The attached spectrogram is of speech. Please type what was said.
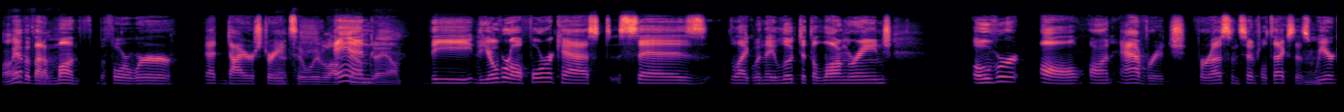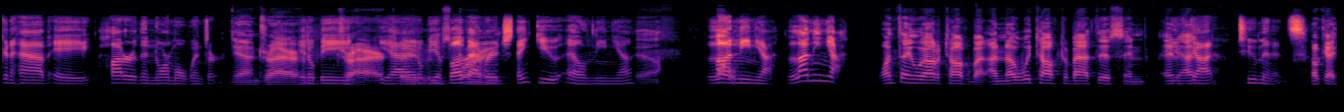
Month We have about a month before we're at dire straits. until we lock and them down. the the overall forecast says like when they looked at the long range overall on average for us in central texas Mm-hmm. we are going to have a hotter than normal winter Yeah, and drier. it'll be drier. yeah too it'll be above spring. average thank you el nina Yeah. la Oh. nina la nina One thing we ought to talk about. I know we talked about this, and and you've I, got two minutes okay.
